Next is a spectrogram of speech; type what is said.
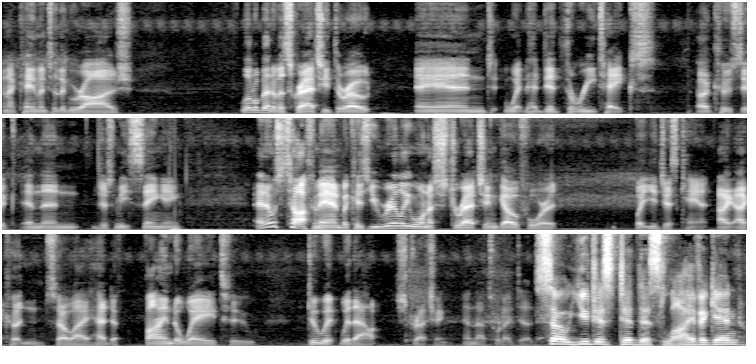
and I came into the garage, a little bit of a scratchy throat, and went did three takes acoustic and then just me singing. And it was tough, man, because you really want to stretch and go for it, but you just can't. I, I couldn't. So I had to find a way to do it without stretching, and that's what I did. So you just did this live again,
